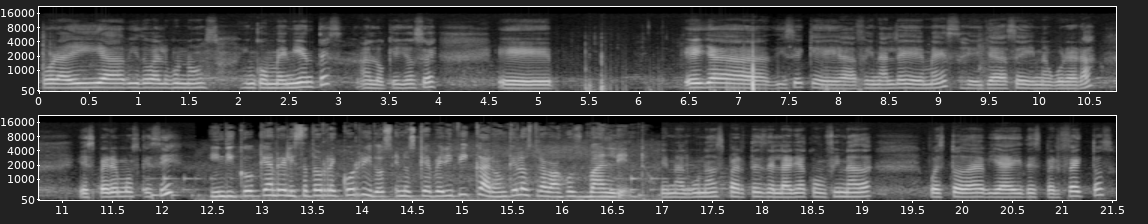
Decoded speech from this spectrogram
Por ahí ha habido algunos inconvenientes, a lo que yo sé. Eh, ella dice que a final de mes eh, ya se inaugurará. Esperemos que sí. Indicó que han realizado recorridos en los que verificaron que los trabajos van lento. En algunas partes del área confinada pues todavía hay desperfectos,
